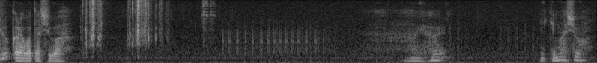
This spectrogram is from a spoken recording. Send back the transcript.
るから私は。はいはい。行きましょう。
